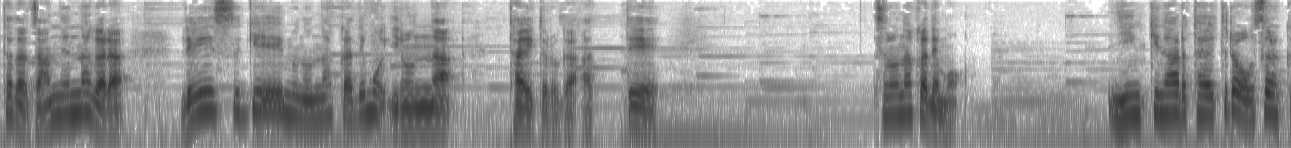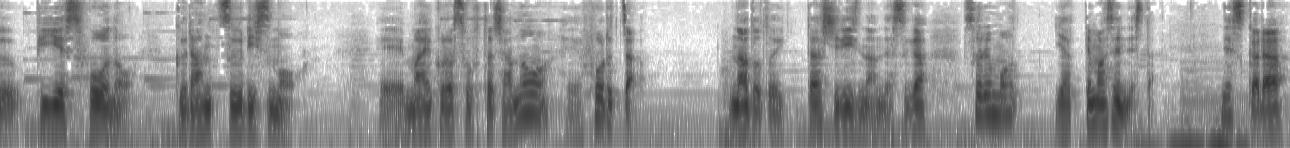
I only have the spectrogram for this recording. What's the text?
ただ残念ながら、レースゲームの中でもいろんなタイトルがあって、その中でも人気のあるタイトルはおそらく PS4 のグランツーリスモ、えマイクロソフト社の、えフォルツァなどといったシリーズなんですが、それもやってませんでした。ですから、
